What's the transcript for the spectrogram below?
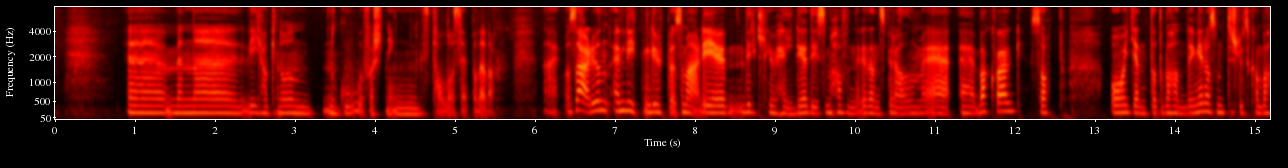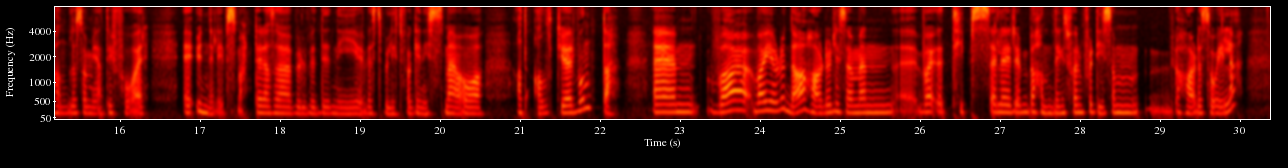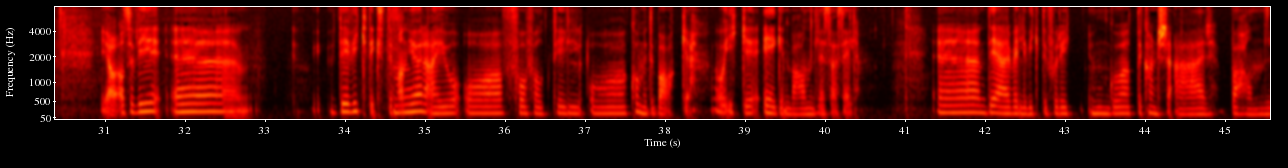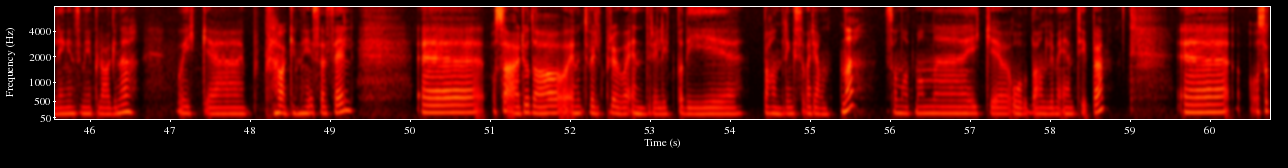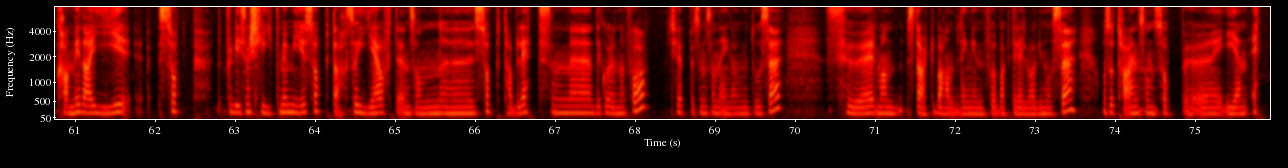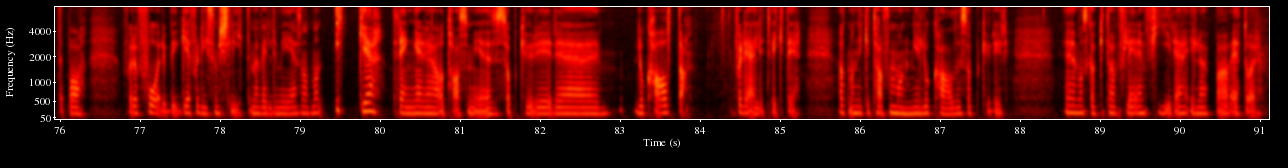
Men vi har ikke noen, noen gode forskningstall å se på det, da. Nei, Og så er det jo en liten gruppe som er de virkelig uheldige, de som havner i denne spiralen med bakvag, sopp og gjentatte behandlinger, og som til slutt kan behandle så mye at de får underlivssmerter, altså vulvodyni, vestibulitt, vaginisme, og at alt gjør vondt. da. Hva, hva, gjør du da? Har du liksom en tips eller behandlingsform for de som har det så ille? Ja, altså vi eh, Det viktigste man gjør, er jo å få folk til å komme tilbake, og ikke egenbehandle seg selv. Det er veldig viktig for å unngå at det kanskje er behandlingen som gir plagene, og ikke plagene i seg selv. Og så er det jo da å eventuelt prøve å endre litt på de behandlingsvariantene, sånn at man ikke overbehandler med én type. Og så kan vi da gi sopp For de som sliter med mye sopp, da, så gir jeg ofte en sånn sopptablett som det går an å få. Kjøpe som sånn engangdose før man starter behandlingen for bakteriell vaginose. Og så ta en sånn sopp igjen etterpå for å forebygge for de som sliter med veldig mye. Sånn at man ikke trenger å ta så mye soppkurer lokalt, da. For det er litt viktig. At man ikke tar for mange lokale soppkurer. Man skal ikke ta flere enn fire i løpet av ett år.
